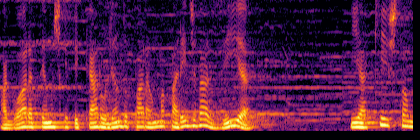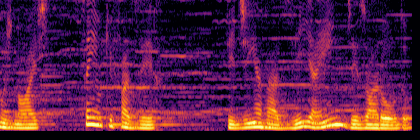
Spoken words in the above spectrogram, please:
Agora temos que ficar olhando para uma parede vazia. E aqui estamos nós, sem o que fazer. Vidinha vazia, hein? diz o Haroldo.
